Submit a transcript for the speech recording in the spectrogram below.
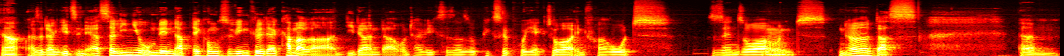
Ja. Also da geht es in erster Linie um den Abdeckungswinkel der Kamera, die dann da unterwegs ist, also Pixelprojektor, Infrarotsensor Hm. und ne, das. Ähm,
